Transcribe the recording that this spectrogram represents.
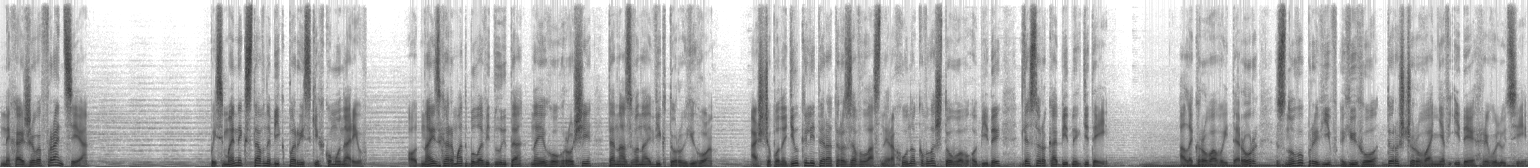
Нехай живе Франція! Письменник став на бік паризьких комунарів. Одна із гармат була відлита на його гроші та названа Віктор Гюго. А щопонеділки літератор за власний рахунок влаштовував обіди для 40 бідних дітей. Але кровавий терор знову привів Гюго до розчарування в ідеях революції.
